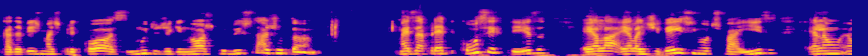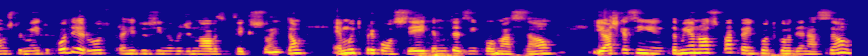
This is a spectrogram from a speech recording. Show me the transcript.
cada vez mais precoce, muito diagnóstico, tudo isso está ajudando. Mas a PrEP, com certeza, ela, ela, vê isso em outros países, ela é um, é um instrumento poderoso para reduzir o número de novas infecções. Então, é muito preconceito, é muita desinformação. E eu acho que, assim, também é nosso papel, enquanto coordenação,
